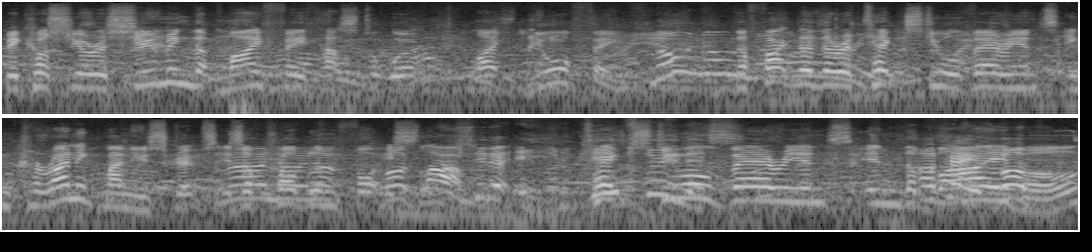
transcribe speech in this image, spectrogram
because you're assuming that my faith has to work like your faith. No, no, The no. fact that there are textual variants in Quranic manuscripts is No, a problem for Islam. see that- he keeps doing Textual variants in the Okay, Bible.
